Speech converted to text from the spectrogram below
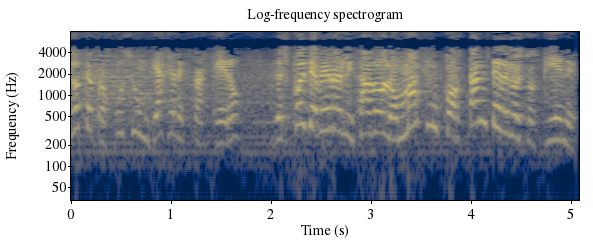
Yo te propuse un viaje al extranjero después de haber realizado lo más importante de nuestros bienes.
